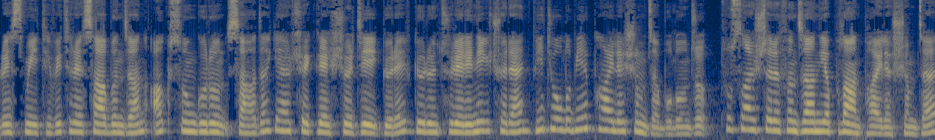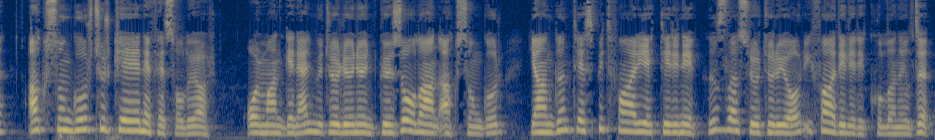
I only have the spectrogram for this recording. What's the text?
resmi Twitter hesabından Aksungur'un sahada gerçekleştirdiği görev görüntülerini içeren videolu bir paylaşımda bulundu. TUSAŞ tarafından yapılan paylaşımda, Aksungur Türkiye'ye nefes oluyor. Orman Genel Müdürlüğü'nün gözü olan Aksungur, yangın tespit faaliyetlerini hızla sürdürüyor ifadeleri kullanıldı.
